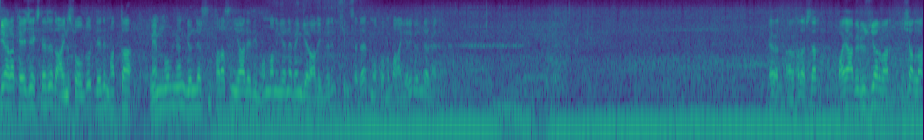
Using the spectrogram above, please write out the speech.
Bir ara PCX'lerde de aynısı oldu. Dedim hatta memnun olmayan göndersin parasını iade edeyim. Onların yerine ben geri alayım dedim. Kimse de motorunu bana geri göndermedi. Evet arkadaşlar bayağı bir rüzgar var. İnşallah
